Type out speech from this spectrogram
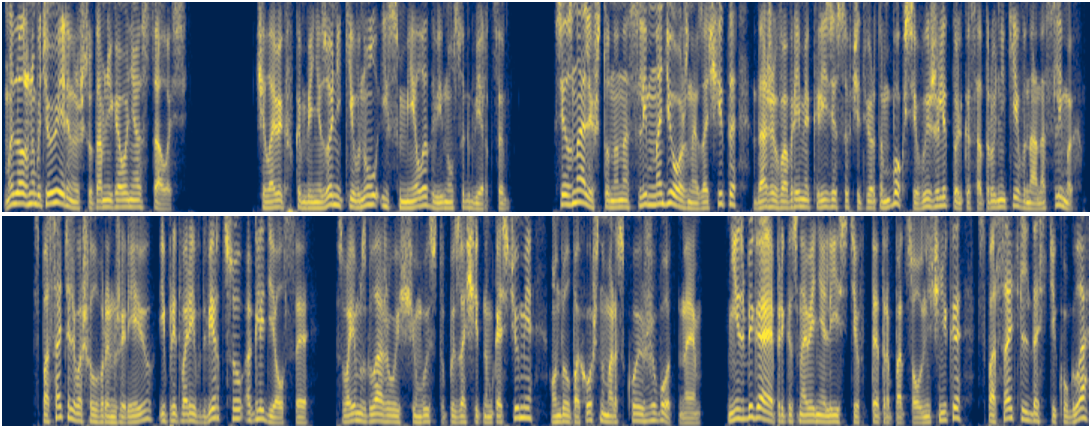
Мы должны быть уверены, что там никого не осталось». Человек в комбинезоне кивнул и смело двинулся к дверце. Все знали, что нанослим надежная защита, даже во время кризиса в четвертом боксе выжили только сотрудники в нанослимах. Спасатель вошел в оранжерею и, притворив дверцу, огляделся. В своем сглаживающем выступы защитном костюме он был похож на морское животное. Не избегая прикосновения листьев тетраподсолнечника, спасатель достиг угла,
